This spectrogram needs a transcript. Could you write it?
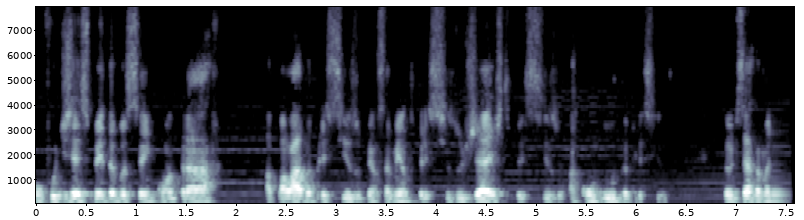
Kung Fu diz respeito a você encontrar a palavra precisa, o pensamento preciso, o gesto preciso, a conduta precisa. Então, de certa maneira,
